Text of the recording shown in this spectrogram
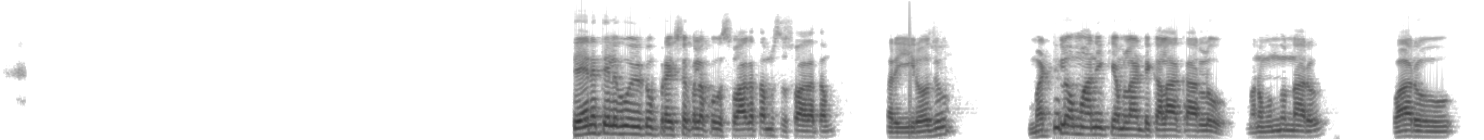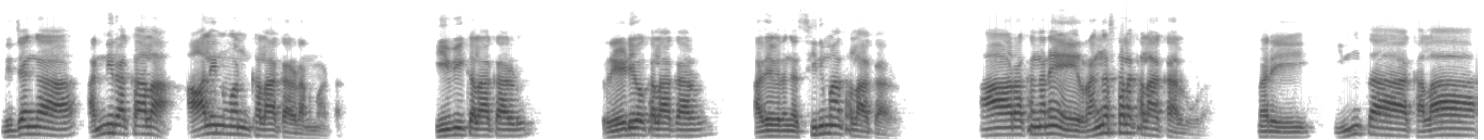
తేనె తెలుగు యూట్యూబ్ ప్రేక్షకులకు స్వాగతం సుస్వాగతం. మరి ఈరోజు మట్టిలో మాణిక్యం లాంటి కళాకారులు మన ముందున్నారు. వారు నిజంగా అన్ని రకాల ఆల్ ఇన్ వన్ కళాకారుడు అనమాట టీవీ కళాకారుడు రేడియో కళాకారుడు అదేవిధంగా సినిమా కళాకారుడు ఆ రకంగానే రంగస్థల కళాకారుడు కూడా. మరి ఇంత కళా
